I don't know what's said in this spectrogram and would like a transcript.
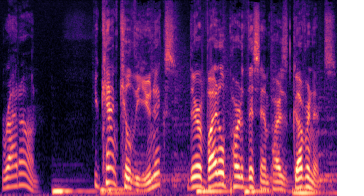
Right on. You can't kill the eunuchs. They're a vital part of this empire's governance.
